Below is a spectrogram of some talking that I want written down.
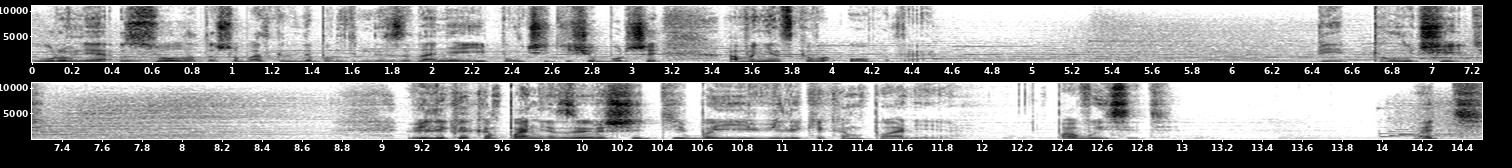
уровня золота Чтобы открыть дополнительные задания и получить еще больше абонентского опыта П Получить Великая компания. Завершите бои великой компании. Повысить. Ать.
